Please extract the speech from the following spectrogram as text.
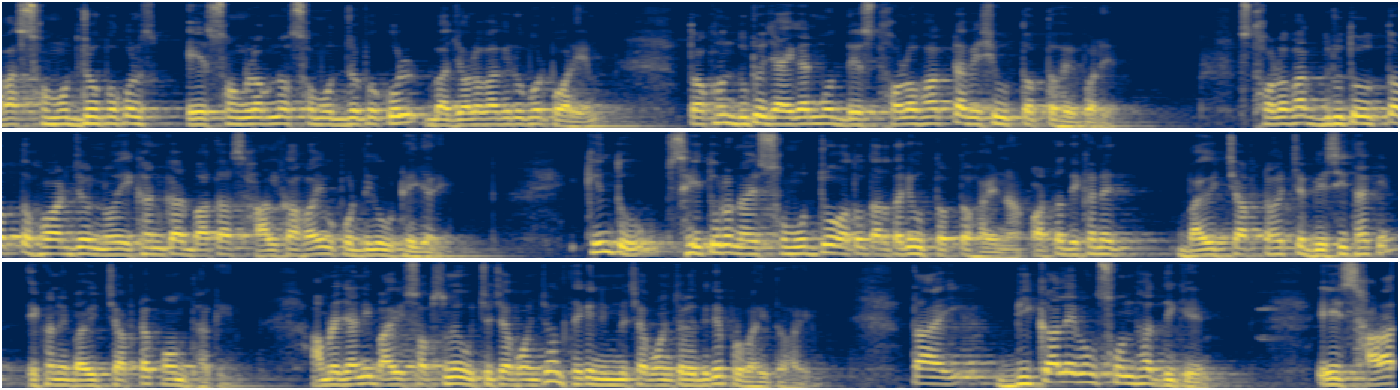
আবার সমুদ্র উপকূল এর সংলগ্ন সমুদ্র উপকূল বা জলভাগের উপর পড়ে, তখন দুটো জায়গার মধ্যে স্থলভাগটা বেশি উত্তপ্ত হয়ে পড়ে। স্থলভাগ দ্রুত উত্তপ্ত হওয়ার জন্য এখানকার বাতাস হালকা হয়, উপর দিকে উঠে যায়। কিন্তু সেই তুলনায় সমুদ্র অত তাড়াতাড়ি উত্তপ্ত হয় না। অর্থাৎ এখানে বায়ুর চাপটা হচ্ছে বেশি থাকে, এখানে বায়ুর চাপটা কম থাকে। আমরা জানি বায়ু সবসময় উচ্চচাপ অঞ্চল থেকে নিম্নচাপ অঞ্চলের দিকে প্রবাহিত হয়। তাই বিকাল এবং সন্ধ্যার দিকে এই সারা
